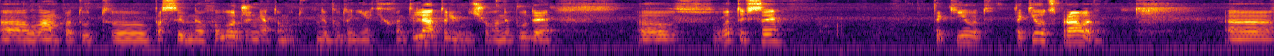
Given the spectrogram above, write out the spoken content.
Е, Лампа тут е, пасивне охолодження, тому тут не буде ніяких вентиляторів, нічого не буде. Е, От і все. Такі от, такі от справи. Е,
